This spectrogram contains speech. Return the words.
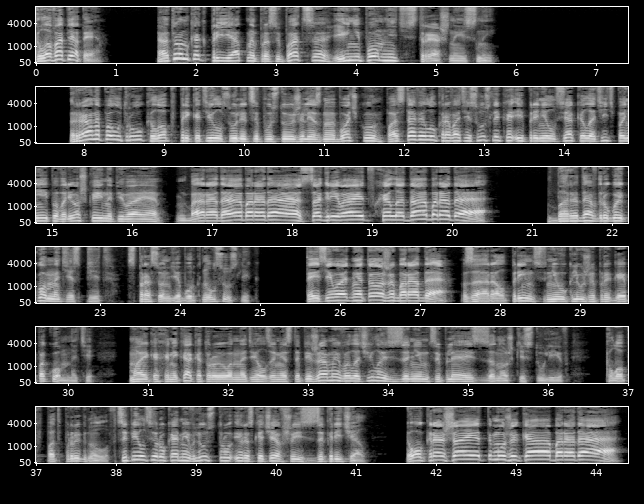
Глава пятая. О том, как приятно просыпаться и не помнить страшные сны. Рано поутру Клоп прикатил с улицы пустую железную бочку, поставил у кровати суслика и принялся колотить по ней поварешкой, напевая «Борода, борода, согревает в холода борода!» «Борода в другой комнате спит», — спросонья буркнул суслик. «Ты сегодня тоже борода!» — заорал принц, неуклюже прыгая по комнате. Майка хомяка, которую он надел за место пижамы, волочилась за ним, цепляясь за ножки стульев. Клоп подпрыгнул, вцепился руками в люстру и, раскачавшись, закричал. «Украшает мужика борода!»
